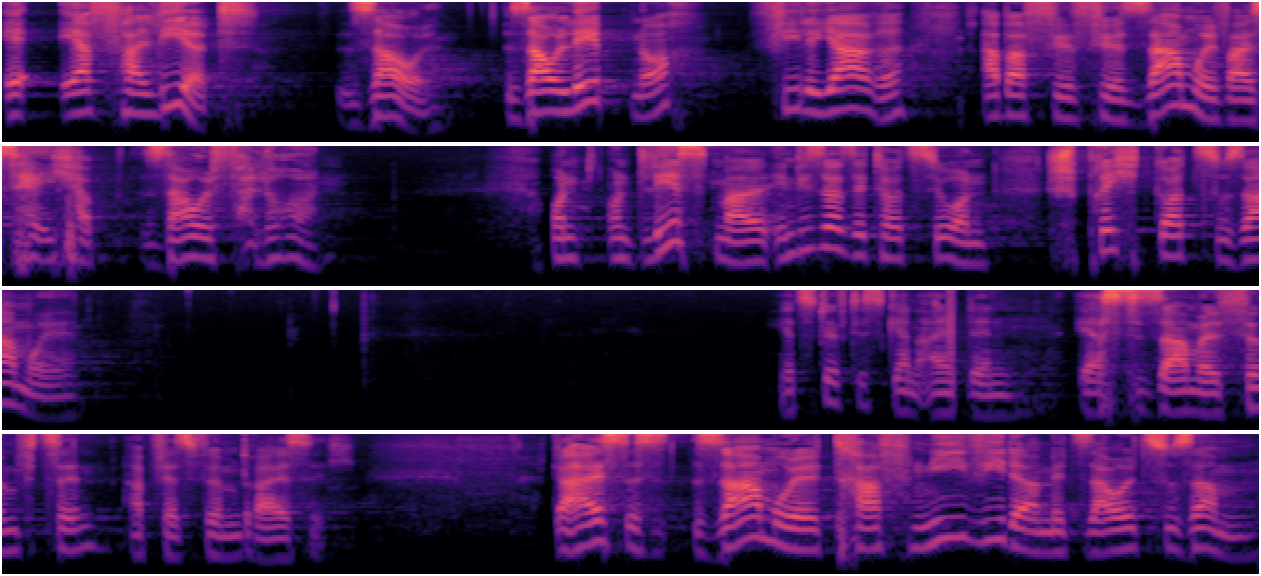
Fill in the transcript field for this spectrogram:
Er, er verliert Saul. Saul lebt noch viele Jahre, aber für, für Samuel es, hey, ich habe Saul verloren. Und, und lest mal, in dieser Situation spricht Gott zu Samuel. Jetzt dürft ihr es gerne einblenden. 1 Samuel 15, Abvers 35. Da heißt es, Samuel traf nie wieder mit Saul zusammen,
